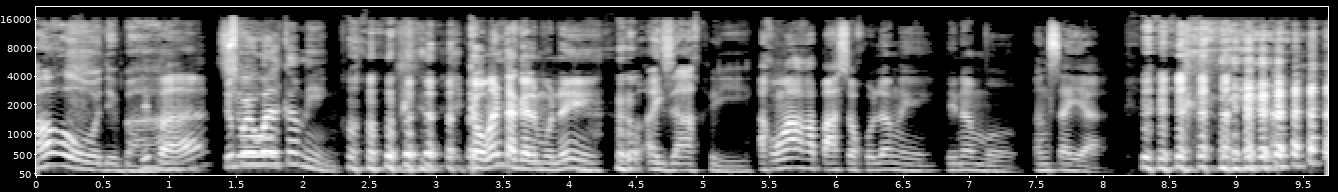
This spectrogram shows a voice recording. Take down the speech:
Oo, di ba? Di ba? Super So- welcoming. Ikaw nga, tagal mo na eh. exactly. Ako nga, kakapasok ko lang eh. Tinan mo, ang saya.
